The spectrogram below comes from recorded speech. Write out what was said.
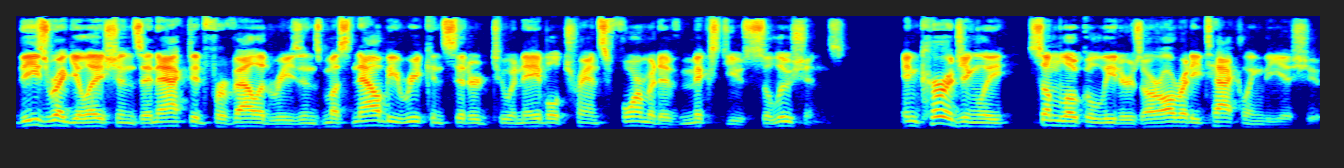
These regulations, enacted for valid reasons, must now be reconsidered to enable transformative mixed-use solutions. Encouragingly, some local leaders are already tackling the issue.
